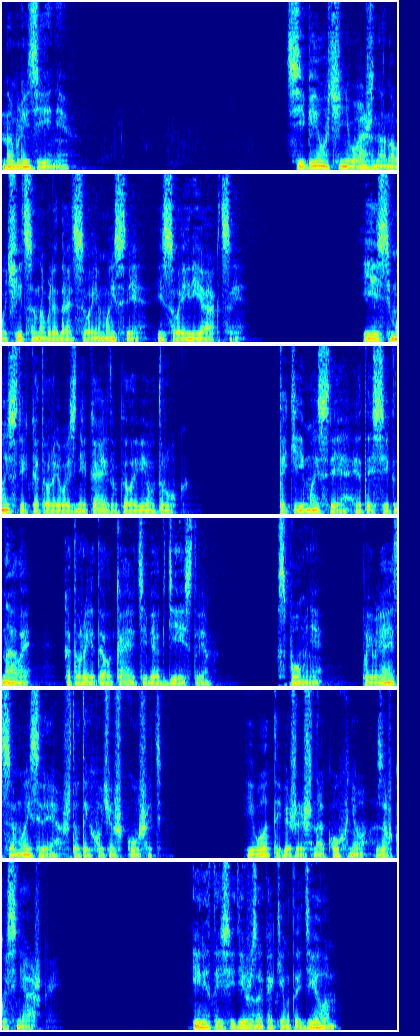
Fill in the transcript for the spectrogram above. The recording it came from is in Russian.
Наблюдение. Тебе очень важно научиться наблюдать свои мысли и свои реакции. Есть мысли, которые возникают в голове вдруг. Такие мысли – это сигналы, которые толкают тебя к действиям. Вспомни, появляется мысль, что ты хочешь кушать. И вот ты бежишь на кухню за вкусняшкой. Или ты сидишь за каким-то делом,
